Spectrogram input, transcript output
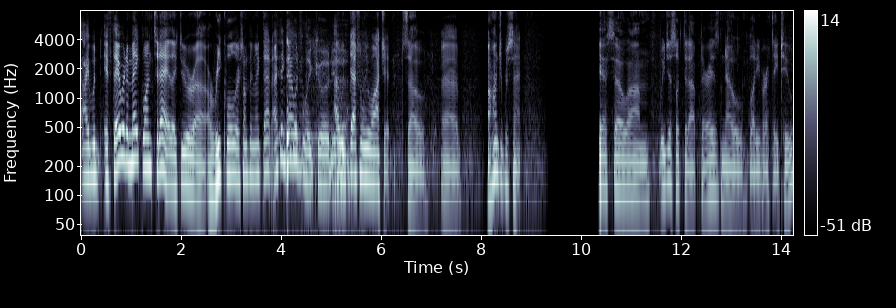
I would, if they were to make one today, like do a, a requel or something like that. I think they I would. definitely could. Yeah. I would definitely watch it. So, uh, a hundred percent. Yeah. So, um, we just looked it up. There is no Bloody Birthday two.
